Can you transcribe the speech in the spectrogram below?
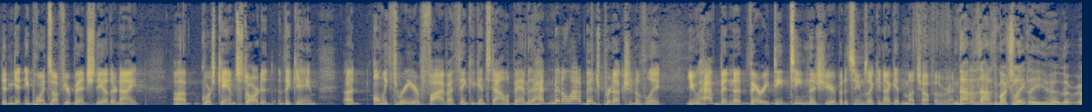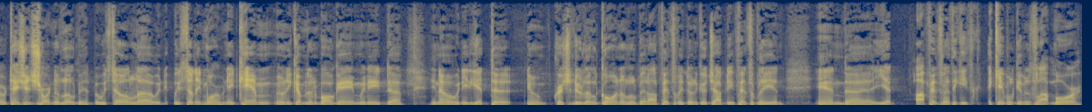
Didn't get any points off your bench the other night. Uh, of course, Cam started the game. Uh, only three or five, I think, against Alabama. There hadn't been a lot of bench production of late you have been a very deep team this year, but it seems like you're not getting much off of it. Right not as not as much lately. Uh, the rotation's shortened a little bit, but we still uh, we, we still need more. We need Cam when he comes in the ball game. We need uh, you know we need to get uh, you know Christian Doolittle going a little bit offensively, doing a good job defensively, and and uh, yet offensively, I think he's capable of giving us a lot more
